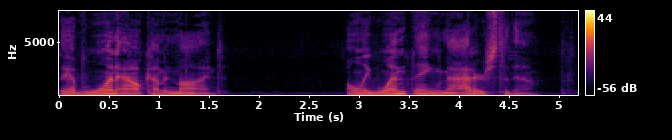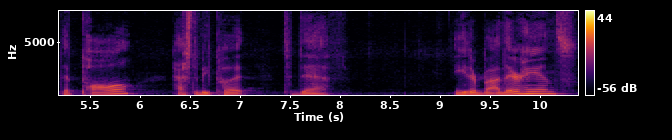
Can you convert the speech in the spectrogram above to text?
They have one outcome in mind. Only one thing matters to them that Paul has to be put to death, either by their hands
